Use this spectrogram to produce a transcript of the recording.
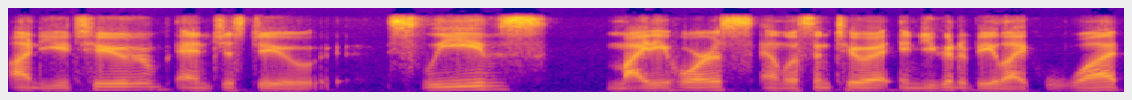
on YouTube and just do sleeves, Mighty Horse, and listen to it, and you're gonna be like, "What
